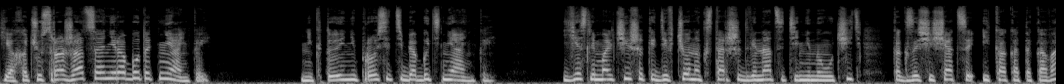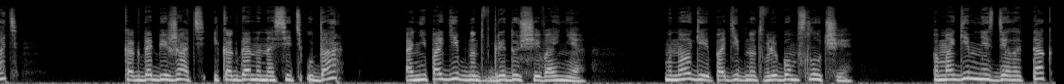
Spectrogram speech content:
Я хочу сражаться, а не работать нянькой», Никто и не просит тебя быть нянькой. Если мальчишек и девчонок старше 12 не научить, как защищаться и как атаковать, когда бежать и когда наносить удар, они погибнут в грядущей войне. Многие погибнут в любом случае. Помоги мне сделать так,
